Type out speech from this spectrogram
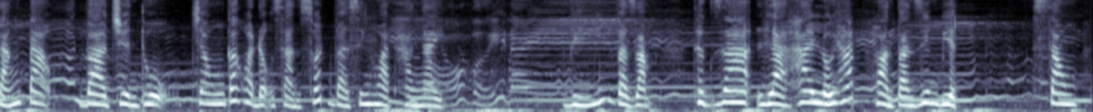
sáng tạo và truyền thụ trong các hoạt động sản xuất và sinh hoạt hàng ngày. Ví và dặm thực ra là hai lối hát hoàn toàn riêng biệt. Song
